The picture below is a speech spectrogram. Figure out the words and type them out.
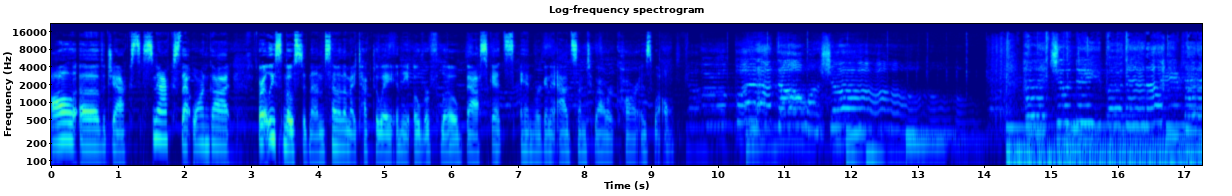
all of Jack's snacks that Juan got or at least most of them. Some of them I tucked away in the overflow baskets, and we're going to add some to our car as well what I don't wanna show. I let you in deeper than I let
